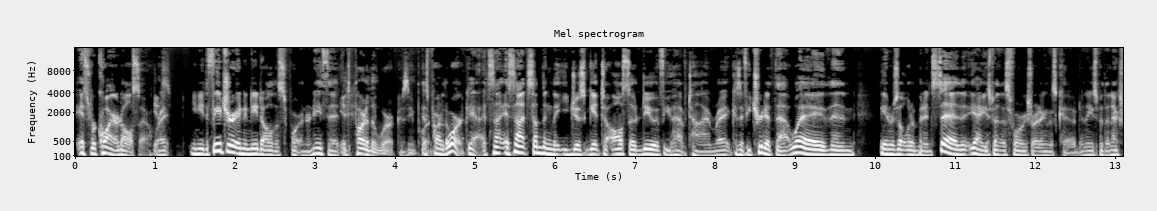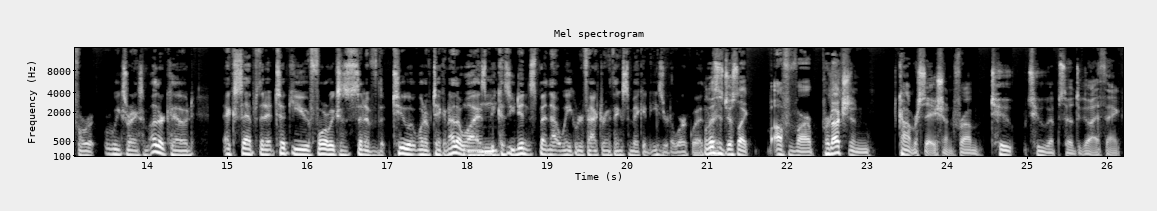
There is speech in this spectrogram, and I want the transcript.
it's required also, Yes. right? You need the feature and you need all the support underneath it. It's part of the work is the important. It's part of the work. Yeah, it's not it's not something that you just get to also do if you have time, right? Because if you treat it that way, then the end result would have been instead, that, yeah, you spent this four weeks writing this code, and then you spent the next four weeks writing some other code, except that it took you four weeks instead of the two it would have taken otherwise Mhm. because you didn't spend that week refactoring things to make it easier to work with. Well, this is just like off of our production conversation from two two episodes ago, I think.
